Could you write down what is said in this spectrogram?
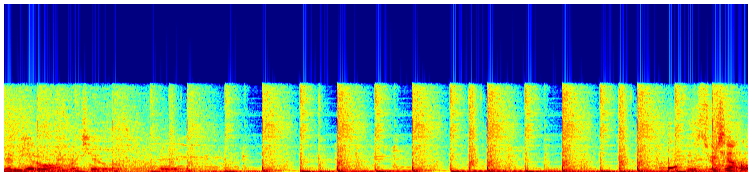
냄새로 한번 채우고 네. 술 취한 거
